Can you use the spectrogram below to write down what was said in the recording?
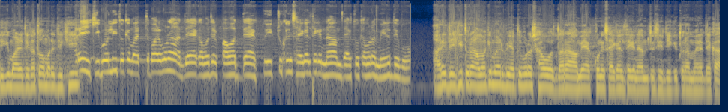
দেখি মারে দেখা তো আমার দেখি। আরে কি বললি? তোকে মারতে পারব না। দেখ আমাদের পাওয়ার দেখ। তুই একটুখানি সাইকেল থেকে নাম দেখ তোকে আমরা মেরে দেবো। আরে দেখি তোরা আমাকে মারবি? এত বড় সাহস। দাঁড়া আমি এক্ষুনি সাইকেল থেকে নামতেছি। দেখি তোরা মেরে দেখা।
